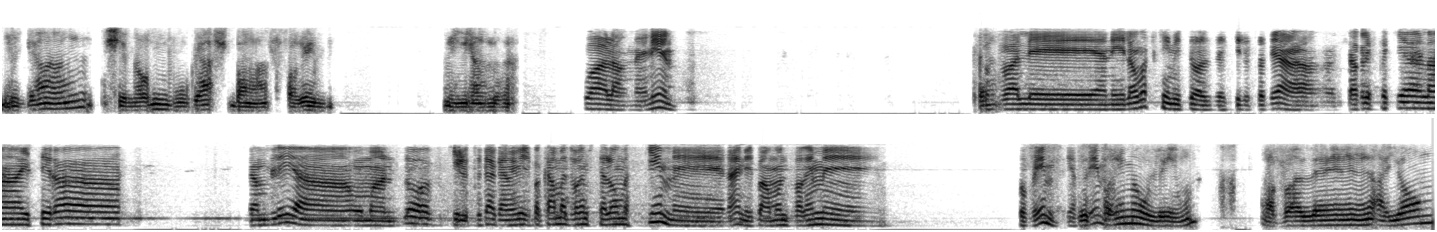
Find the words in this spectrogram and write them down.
וגם שמאוד מורגש בספרים העניין הזה. וואלה, מעניין. כן. אבל אה, אני לא מסכים איתו על זה, כאילו, אתה יודע, אפשר להסתכל על היצירה גם בלי האומן. לא, כאילו, אתה יודע, גם אם יש בה כמה דברים שאתה לא מסכים, אה, עדיין יש בה המון דברים אה, טובים, זה יפים. ספרים מעולים, אבל uh, היום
